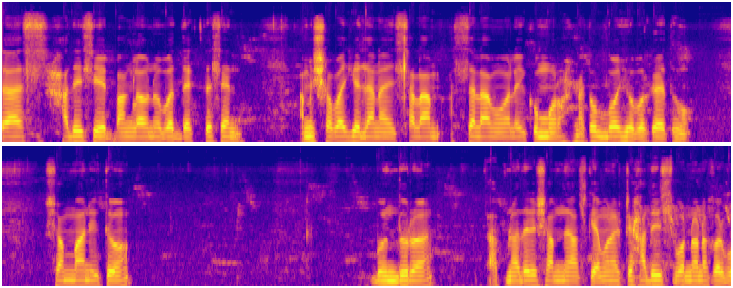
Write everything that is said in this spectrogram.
দাস হাদিসের বাংলা অনুবাদ দেখতেছেন। আমি সবাইকে জানাই সালাম। আসসালামু আলাইকুম রহমতুল্লাহ বরকাত সম্মানিত বন্ধুরা, আপনাদের সামনে আজকে এমন একটি হাদিস বর্ণনা করব।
